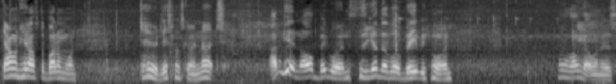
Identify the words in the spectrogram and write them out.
That one hit off the bottom one. Dude, this one's going nuts. I'm getting all big ones. You got that little baby one. How long that one is?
